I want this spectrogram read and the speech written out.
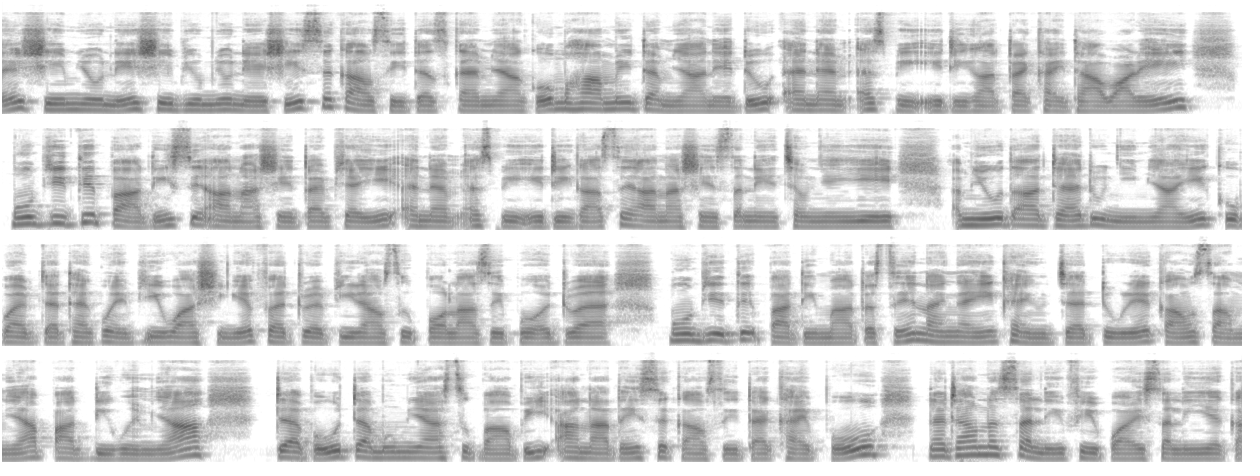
လည်းရှေးမျိုးနဲ့ရှေးပြူမျိုးနဲ့ရှိစစ်ကောင်စီတပ်စခန်းများကိုမဟာမိတ်တပ်များနဲ့အတူ NMSPAD ကတိုက်ခိုက်ထားပါတယ်။မွန်ပြည်တစ်ပါတီစစ်အာဏာရှင်တိုက်ဖြတ်ရေး NMSPAD ကစစ်အာဏာရှင်စနစ်ချုပ်ငြိမ်းရေးအမျိုးသားတန်းတူညီမျှရေးကိုပိုင်ပြဋ္ဌာန်းခွင့်ပြေဝရှိတဲ့ဖက်ဒရယ်ပြည်ထောင်စုပေါ်လာစေဖို့အတွက်မွန်ပြည်တစ်ပါတီမှတစင်းနိုင်ငံရေးခံယူချက်တူတဲ့ကောင်းဆောင်များပါတီဝင်များတပ်ဖို့တပ်မှုများစုပေါင်းပြီးအာဏာသိမ်းစစ်ကောင်စီတိုက်ခိုက်ဖို့2024ဖေဖော်ဝါရီ14ရက်က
